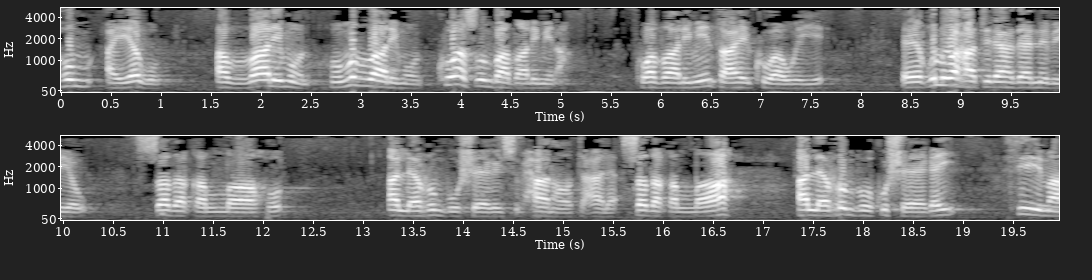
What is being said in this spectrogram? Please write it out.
hum ayagu alظaalimuun hum alظaalimuun kuwaas unbaa dhaalimiin ah kuwa dhaalimiinta ahi kuwaa weeye. Qul waxaad tidhaahdaa nebiyow sadaqa allahu alle run buu sheegay subxaanahu wa tacaala. Sadaqa allah alle run buu ku sheegay fii ma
